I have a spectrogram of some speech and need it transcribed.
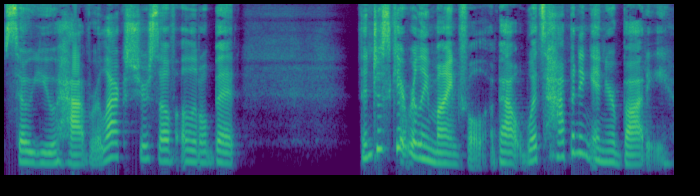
So you have relaxed yourself a little bit. Then just get really mindful about what's happening in your body.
